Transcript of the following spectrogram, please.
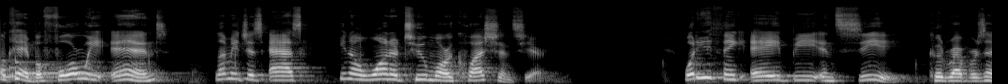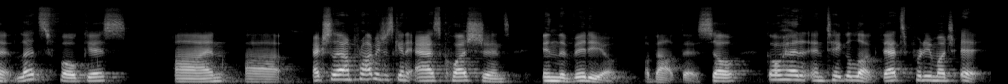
Okay, before we end, let me just ask, you know, one or two more questions here. What do you think A, B, and C could represent? Let's focus on, uh, actually, I'm probably just going to ask questions in the video about this. So go ahead and take a look. That's pretty much it.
